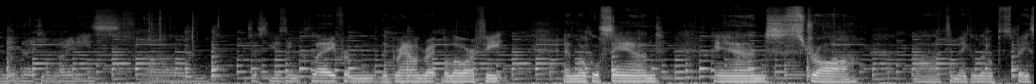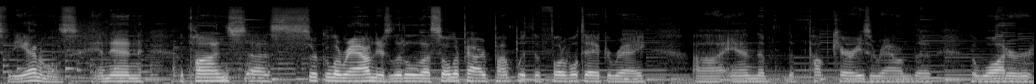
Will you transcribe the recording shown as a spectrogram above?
uh, mid 1990s, um, just using clay from the ground right below our feet, and local sand and straw uh, to make a little space for the animals. And then the ponds uh, circle around. There's a little uh, solar powered pump with a photovoltaic array. Uh, and the, the pump carries around the, the water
